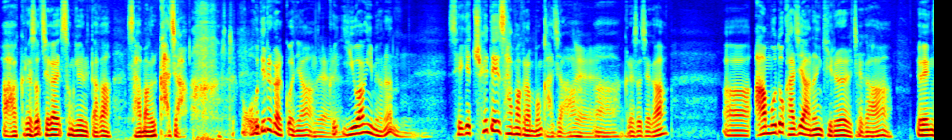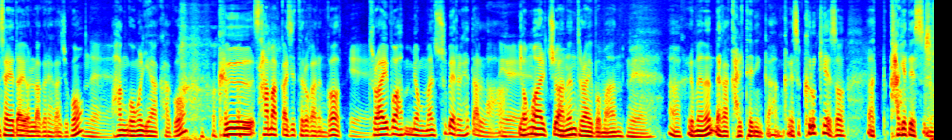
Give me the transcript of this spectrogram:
아, 그래서 제가 성경 읽다가 사막을 가자. 어디를 갈 거냐? 네. 그 이왕이면은 음, 세계 최대의 사막을 한번 가자. 네. 아, 그래서 제가 아, 아무도 가지 않은 길을 제가 여행사에다 연락을 해가지고 네. 항공을 예약하고 그 사막까지 들어가는 것 예. 드라이버 한 명만 수배를 해달라. 예. 영어 할 줄 아는 드라이버만. 네. 아, 그러면은 내가 갈 테니까. 그래서 그렇게 해서 아, 가게 됐습니다.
